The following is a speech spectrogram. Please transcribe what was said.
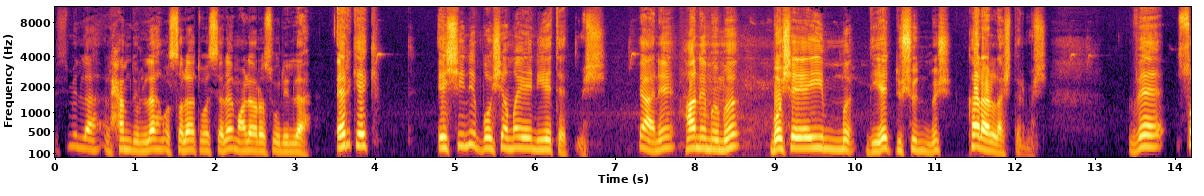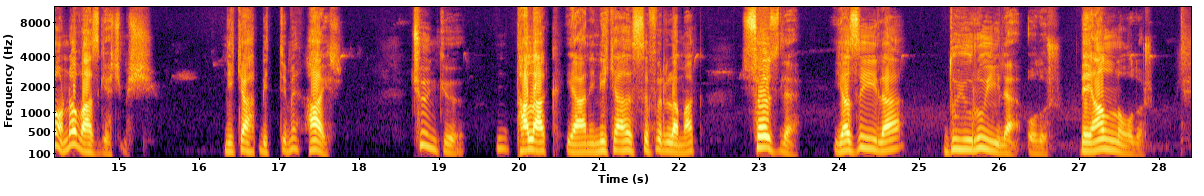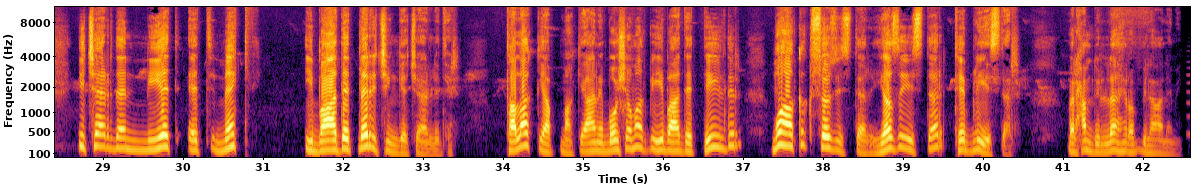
Bismillah, elhamdülillah ve salatu ve selamu ala Resulillah. Erkek eşini boşamaya niyet etmiş. Yani hanımımı boşayayım mı diye düşünmüş, kararlaştırmış. Ve sonra vazgeçmiş. Nikah bitti mi? Hayır. Çünkü talak yani nikahı sıfırlamak sözle, yazıyla, duyuruyla olur. Beyanla olur. İçeriden niyet etmek ibadetler için geçerlidir. Talak yapmak yani boşamak bir ibadet değildir. Muhakkak söz ister, yazı ister, tebliğ ister. Velhamdülillahi Rabbil Alemin.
